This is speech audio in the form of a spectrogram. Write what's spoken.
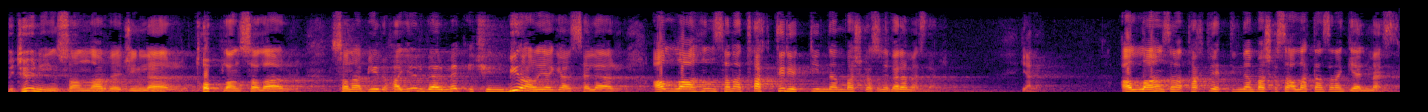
bütün insanlar ve cinler toplansalar, sana bir hayır vermek için bir araya gelseler, Allah'ın sana takdir ettiğinden başkasını veremezler. Yani Allah'ın sana takdir ettiğinden başkası Allah'tan sana gelmez.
